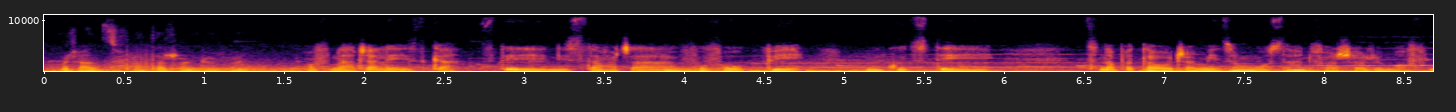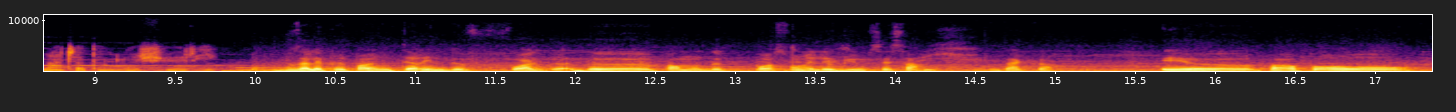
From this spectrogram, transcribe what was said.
Ohatran'ny tsy fantatro angambany. Mahafinaritra ilay izy ka, tsy dia nisy zavatra vaovao be. Moa koa tsy dia tsy nampatahotra mihitsy moa izany fa ry zareo mahafinaritra daholo ny jury. Vous allez préparer une terrine de foie gras, de pardon, de poisson et légumes, c'est ça? Oui. D'accord. Et par rapport au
